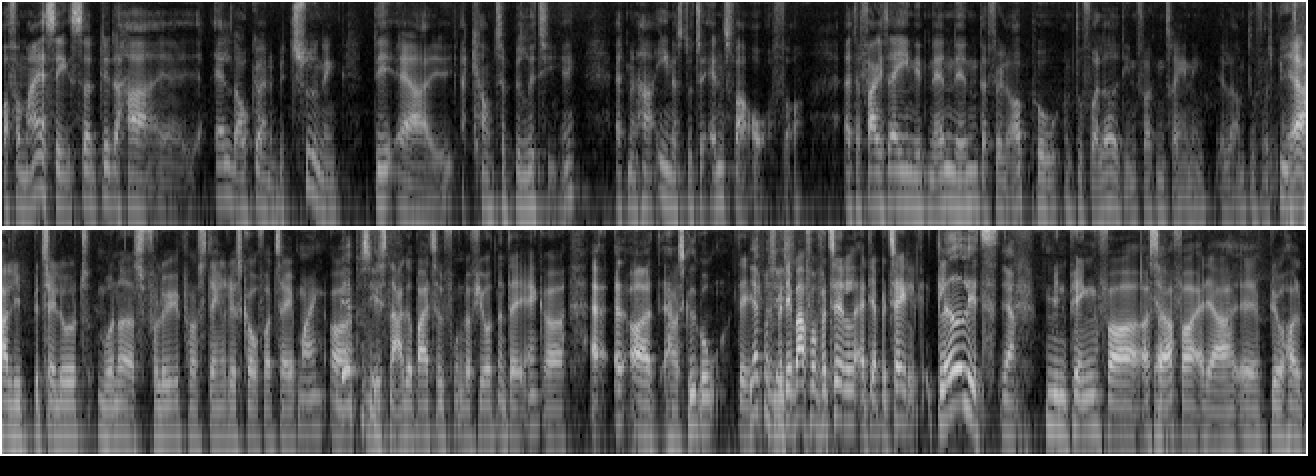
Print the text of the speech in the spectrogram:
Og for mig at se, så det, der har øh, altafgørende betydning, det er øh, accountability. Ikke? At man har en at stå til ansvar over for at der faktisk er en i den anden ende, der følger op på, om du får lavet din fucking træning, eller om du får spist. Jeg har lige betalt 8 måneders forløb hos Daniel Riskov for at tabe mig, ikke? og ja, vi snakkede bare i telefon hver 14. dag, ikke? Og, og han var skide god. Det, ja, men det er bare for at fortælle, at jeg betalte glædeligt ja. mine penge for at sørge ja. for, at jeg øh, blev holdt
